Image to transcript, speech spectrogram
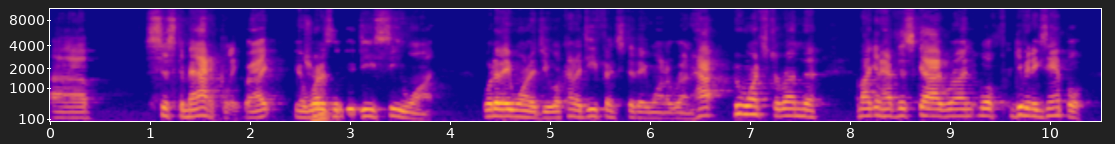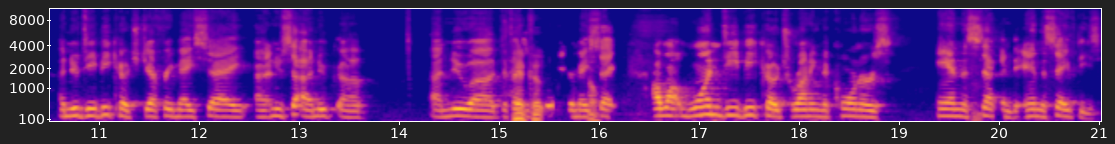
uh, systematically, right? You know, sure. what does the new DC want? What do they want to do? What kind of defense do they want to run? How, who wants to run the Am I going to have this guy run? Well, give you an example. A new DB coach, Jeffrey, may say a new a new uh, a new uh, defensive coach may oh. say, "I want one DB coach running the corners and the second and the safeties."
